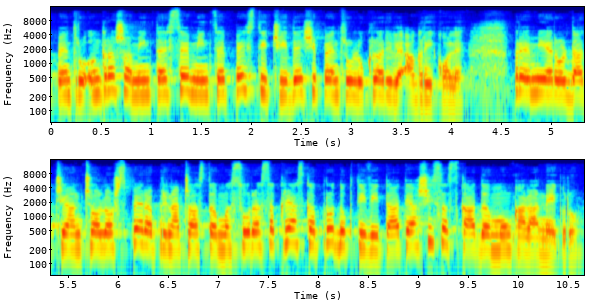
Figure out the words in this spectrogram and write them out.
9% pentru îngrășăminte, semințe, pesticide și pentru lucrările agricole. Premierul Dacian Cioloș speră prin această măsură să crească productivitatea și să scadă munca la negru.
